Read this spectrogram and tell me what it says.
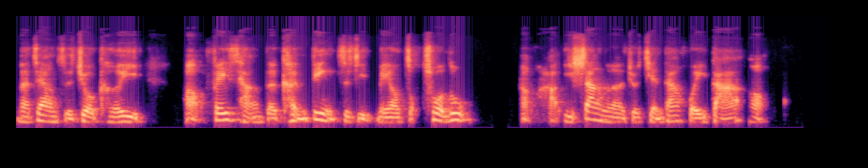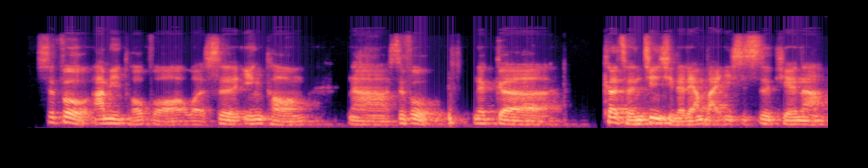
那这样子就可以啊，非常的肯定自己没有走错路。好，以上呢就简单回答哦。师父，阿弥陀佛，我是英童。那师父，那个课程进行了两百一十四天啊，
